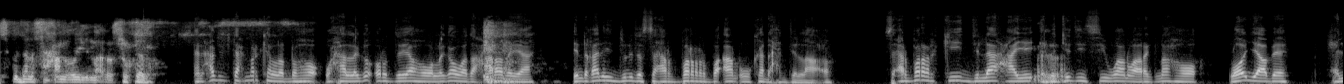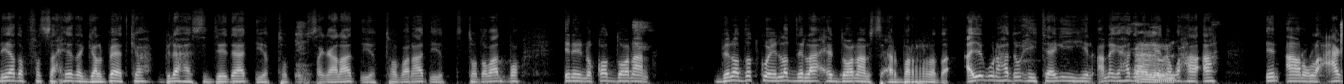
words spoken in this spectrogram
isbeddel saxan oo yimaado suuqyada. Cabdifatax marka la dhaho waxaa laga ordayaa oo laga wada cararayaa in dhaqaalihii dunida sicir barar ba'aan uu ka dhex dilaaco sicir bararkii dilaacayay ergadiisii waanu aragnahoo loo yaabe xilliyada fasaxyada galbeedka bilaha sideedaad iyo sagaalaad iyo tobanaad iyo toddobaadba inay noqon doonaan bilo dadku ay la dilaaci doonaan sicir bararada ayaguna hadda waxay taagan yihiin annaga hadafkeena waxaa ah in aanu lacag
